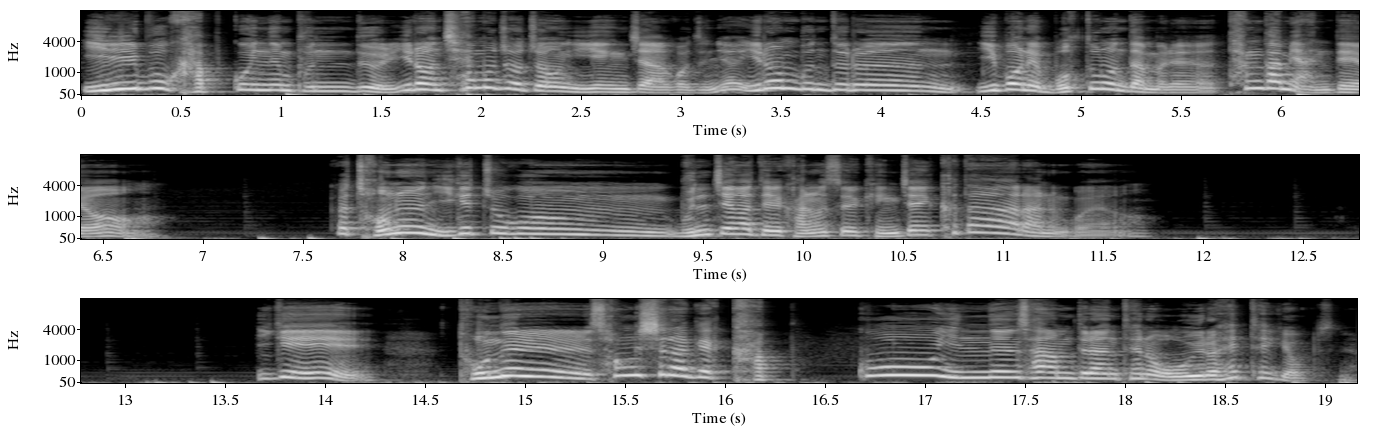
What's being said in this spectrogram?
일부 갚고 있는 분들, 이런 채무조정 이행자거든요. 이런 분들은 이번에 못 들어온단 말이에요. 탕감이 안 돼요. 그러니까 저는 이게 조금 문제가 될 가능성이 굉장히 크다라는 거예요. 이게 돈을 성실하게 갚고 있는 사람들한테는 오히려 혜택이 없어요.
